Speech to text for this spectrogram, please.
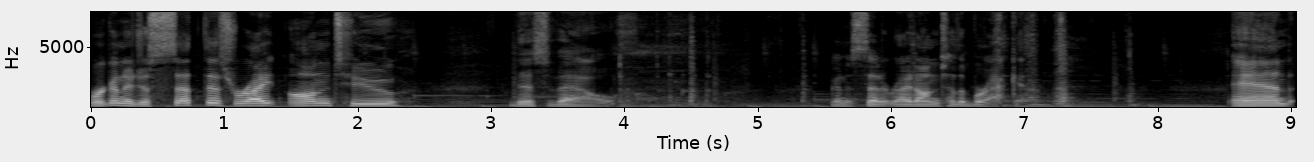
we're gonna just set this right onto this valve. Gonna set it right onto the bracket. And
